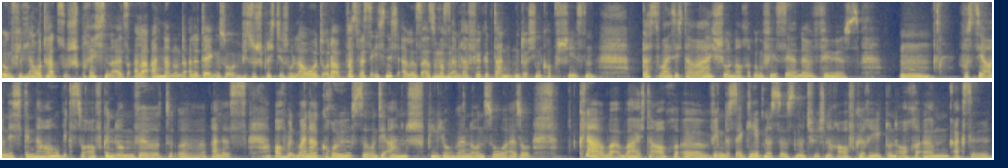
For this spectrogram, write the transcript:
irgendwie lauter zu sprechen als alle anderen und alle denken so, wieso spricht ihr so laut oder was weiß ich nicht alles. Also mhm. was einem dafür Gedanken durch den Kopf schießen. Das weiß ich, da war ich schon noch irgendwie sehr nervös. Mhm wusste ja auch nicht genau, wie das so aufgenommen wird, äh, alles. Auch mit meiner Größe und die Anspielungen und so. Also klar war, war ich da auch äh, wegen des Ergebnisses natürlich noch aufgeregt und auch ähm, Axel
